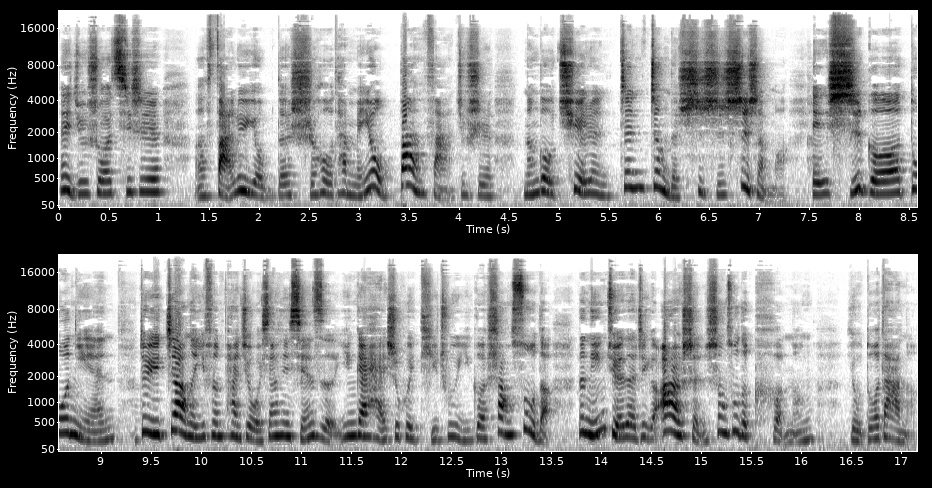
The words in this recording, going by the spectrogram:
那也就是说，其实呃，法律有的时候它没有办法，就是能够确认真正的事实是什么。诶，时隔多年，对于这样的一份判决，我相信贤子应该还是会提出一个上诉的。那您觉得这个二审胜诉的可能有多大呢？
